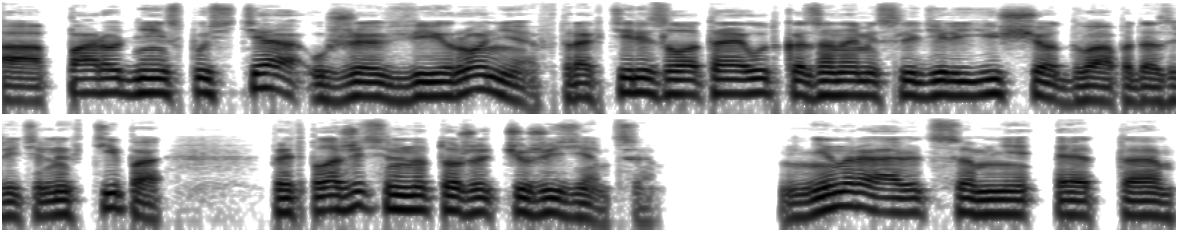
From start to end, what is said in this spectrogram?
А пару дней спустя, уже в Вейроне, в трактире «Золотая утка» за нами следили еще два подозрительных типа, предположительно тоже чужеземцы. «Не нравится мне это.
